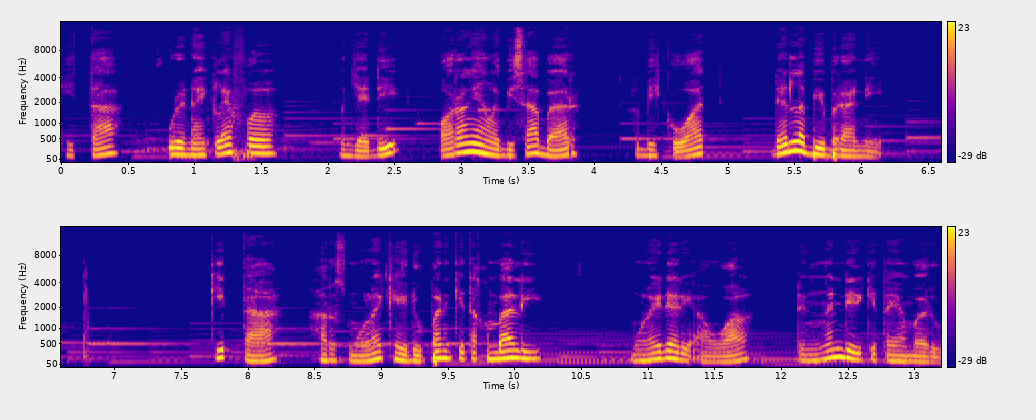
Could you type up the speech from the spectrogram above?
Kita udah naik level menjadi orang yang lebih sabar, lebih kuat, dan lebih berani. Kita harus mulai kehidupan kita kembali, mulai dari awal dengan diri kita yang baru.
